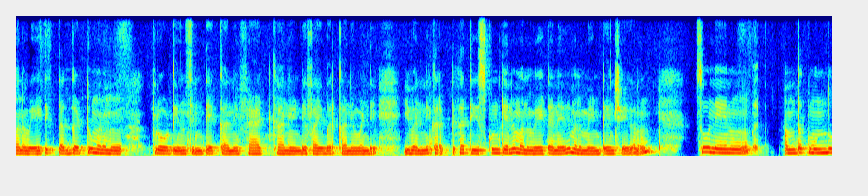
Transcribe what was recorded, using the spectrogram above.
మన వెయిట్కి తగ్గట్టు మనము ప్రోటీన్స్ ఇంటేక్ కానీ ఫ్యాట్ కానివ్వండి ఫైబర్ కానివ్వండి ఇవన్నీ కరెక్ట్గా తీసుకుంటేనే మనం వెయిట్ అనేది మనం మెయింటైన్ చేయగలం. సో నేను అంతకుముందు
